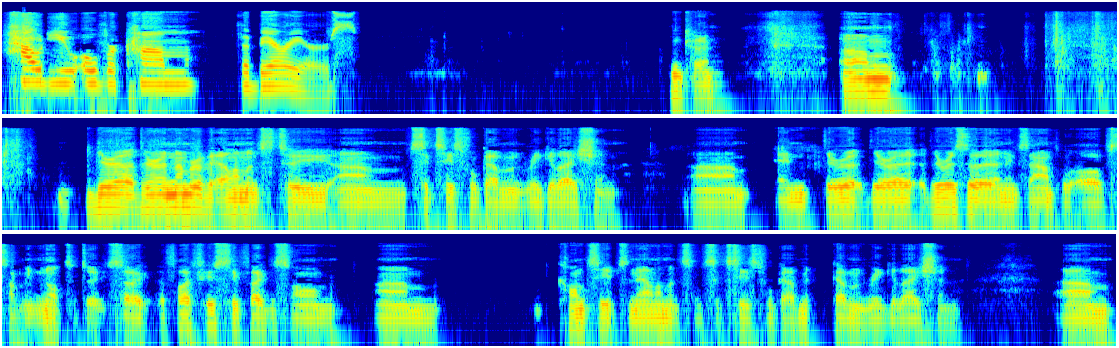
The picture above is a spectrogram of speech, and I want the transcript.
how do you overcome the barriers? Okay. Um, there are there are a number of elements to um, successful government regulation, um, and there are there are there is a, an example of something not to do. So if I firstly focus on um, concepts and elements of successful government government regulation, um,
